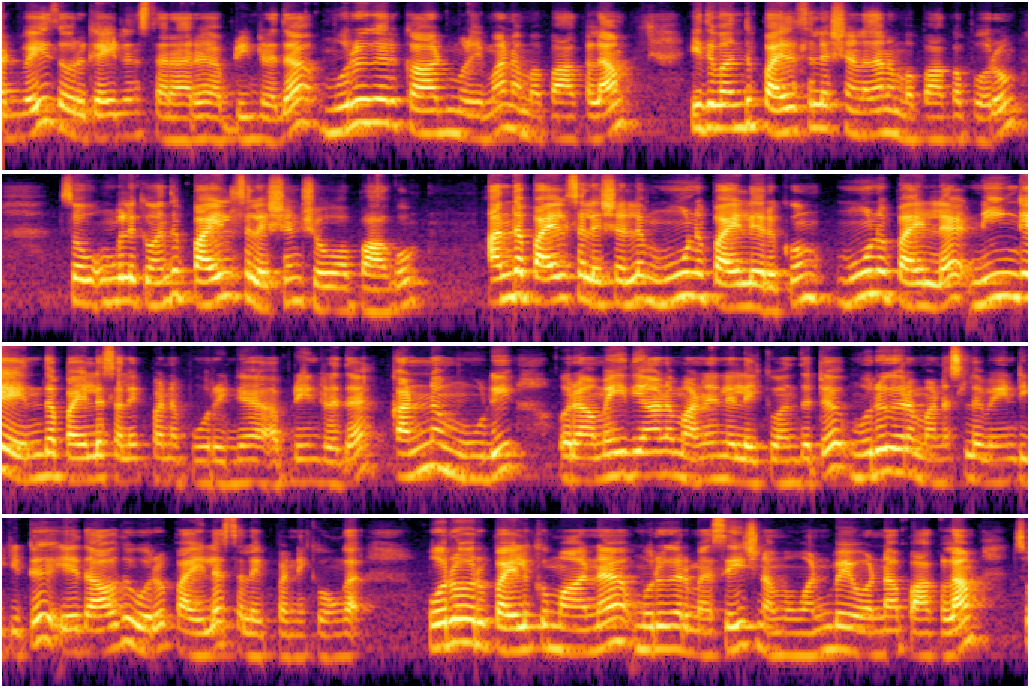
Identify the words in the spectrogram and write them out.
அட்வைஸ் ஒரு கைடன்ஸ் தராரு அப்படின்றத முருகர் கார்டு மூலயமா நம்ம பார்க்கலாம். இது வந்து பயல் செலெக்ஷனில் தான் நம்ம பார்க்க போகிறோம் ஸோ உங்களுக்கு வந்து பயல் செலெக்ஷன் ஷோ அப் ஆகும். அந்த பயல் செலெக்ஷனில் மூணு பயல் இருக்கும். மூணு பயலில் நீங்கள் எந்த பயலை செலக்ட் பண்ண போகிறீங்க அப்படின்றத கண்ணை மூடி ஒரு அமைதியான மனநிலைக்கு வந்துட்டு முருகரை மனசில் வேண்டிக்கிட்டு ஏதாவது ஒரு பயலை செலக்ட் பண்ணிக்கோங்க. ஒரு ஒரு பயலுக்குமான முருகர் மெசேஜ் நம்ம ஒன் பை ஒன்னாக பார்க்கலாம். ஸோ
